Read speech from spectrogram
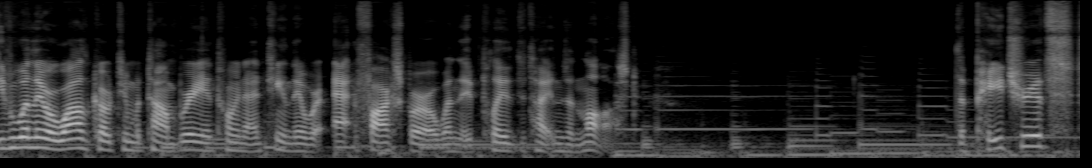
Even when they were a wild card team with Tom Brady in 2019, they were at Foxborough when they played the Titans and lost the Patriots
